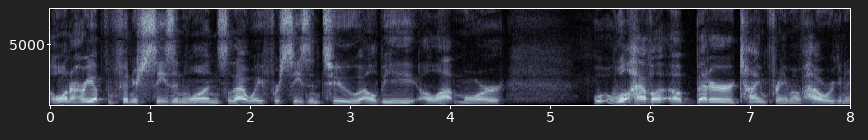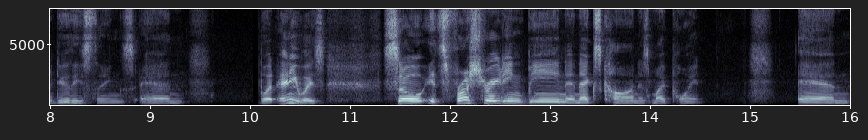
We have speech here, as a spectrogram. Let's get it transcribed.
I want to hurry up and finish season one. So that way for season two, I'll be a lot more, we'll have a, a better time frame of how we're going to do these things. And, but anyways, so it's frustrating being an ex-con is my point. And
